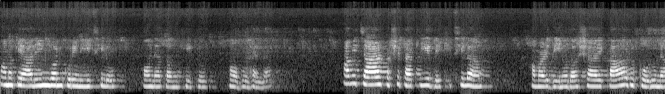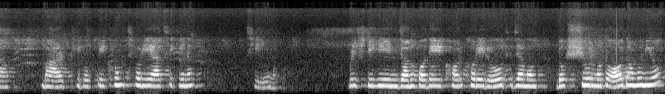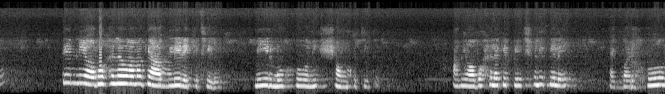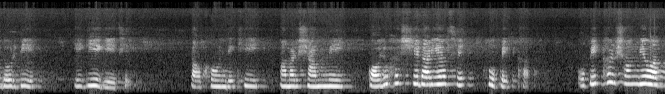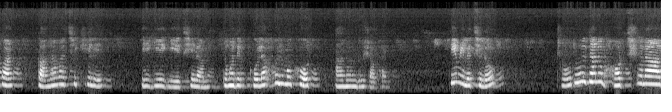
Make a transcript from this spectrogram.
আমাকে আলিঙ্গন করে নিয়েছিল অনাকাঙ্ক্ষিত অবহেলা। আমি চারপাশে তাকিয়ে দেখেছিলাম, আমার দীনদশায় কার করুণা বা আর্থিক পেখম ছড়িয়ে আছে কিনা ছিল না। বৃষ্টিহীন জনপদে খড়খড়ে রোদ যেমন দস্যুর মতো অদমনীয় তেমনি অবহেলাও আমাকে আগলে রেখেছিল, নির্মোহ, নিঃসংকুচিত। আমি অবহেলাকে পেছনে ফেলে একবার ভো দৌড় দিয়ে এগিয়ে গিয়েছি। তখন দেখি আমার সামনে কলহাস্যে দাঁড়িয়ে আছে উপেক্ষা। উপেক্ষার সঙ্গেও একবার কানামাছি খেলে এগিয়ে গিয়েছিলাম তোমাদের কোলাহল মুখর আনন্দ সভায়। কি মিলেছিল? ছোটল যেন ভর্ৎসনার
